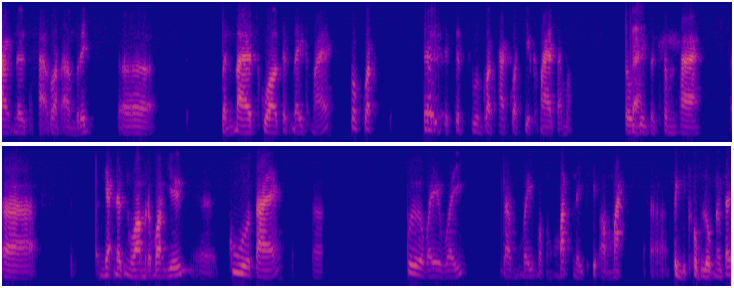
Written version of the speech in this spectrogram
កើតនៅសហរដ្ឋអាមេរិកអឺមិនដែលស្គាល់ទឹកដីខ្មែរក៏គាត់ទៅគិតខ្លួនគាត់ថាគាត់ជាខ្មែរតែមកទៅយើងសង្ឃឹមថាអឺអ្នកដឹកនាំរបស់យើងគួរតែធ្វើអ្វីអ្វីដើម្បីបំបត្តិនៃភាពអាម៉ាស់ពេញពិភពលោកហ្នឹងទៅ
